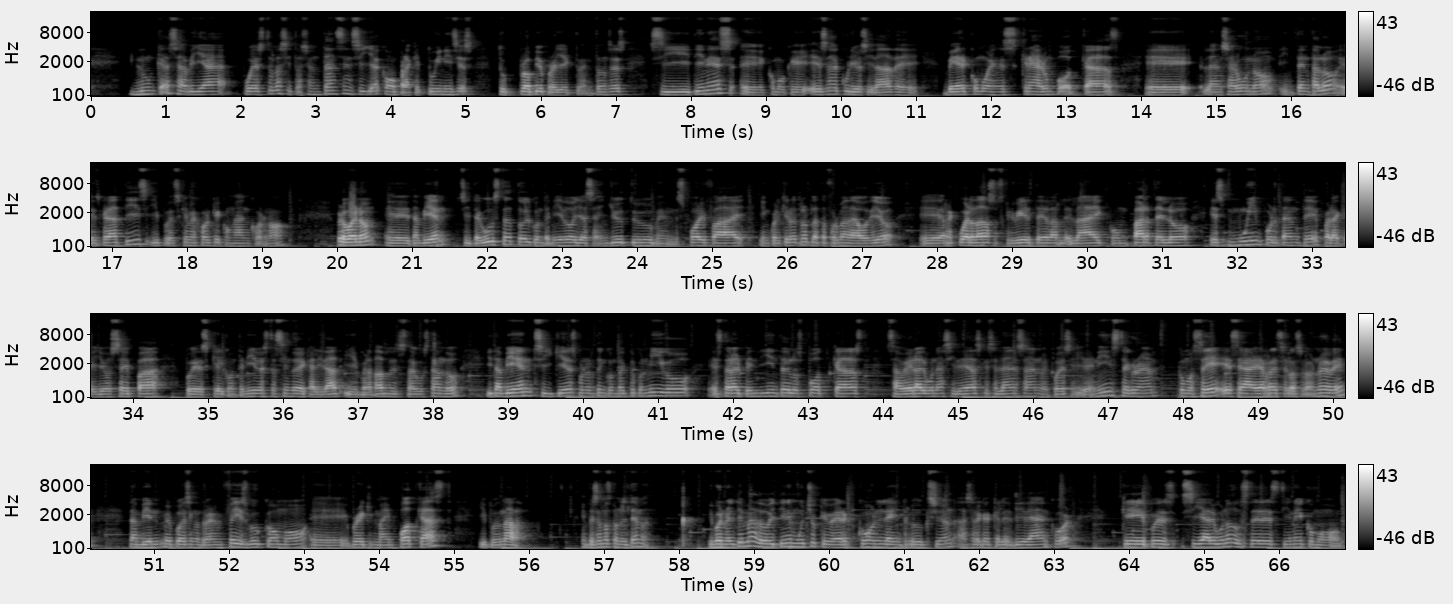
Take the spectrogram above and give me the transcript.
nunca se había puesto la situación tan sencilla como para que tú inicies tu propio proyecto. Entonces, si tienes eh, como que esa curiosidad de ver cómo es crear un podcast, eh, lanzar uno, inténtalo, es gratis y pues qué mejor que con Anchor, ¿no? Pero bueno, eh, también si te gusta todo el contenido, ya sea en YouTube, en Spotify y en cualquier otra plataforma de audio, recuerda suscribirte, darle like, compártelo. Es muy importante para que yo sepa pues que el contenido está siendo de calidad y en verdad les está gustando. Y también si quieres ponerte en contacto conmigo, estar al pendiente de los podcasts, saber algunas ideas que se lanzan, me puedes seguir en Instagram como CSAR009. También me puedes encontrar en Facebook como eh, Breaking Mind Podcast. Y pues nada, empecemos con el tema. Y bueno, el tema de hoy tiene mucho que ver con la introducción acerca que les di de Anchor que pues si alguno de ustedes tiene como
